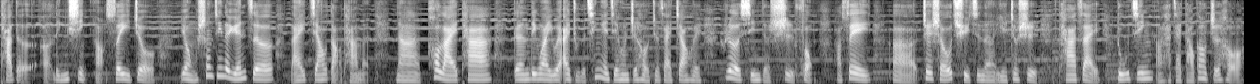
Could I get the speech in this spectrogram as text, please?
他的呃灵性啊，所以就用圣经的原则来教导他们。那后来他跟另外一位爱主的青年结婚之后，就在教会热心的侍奉。好，所以呃这首曲子呢，也就是他在读经啊，他在祷告之后，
